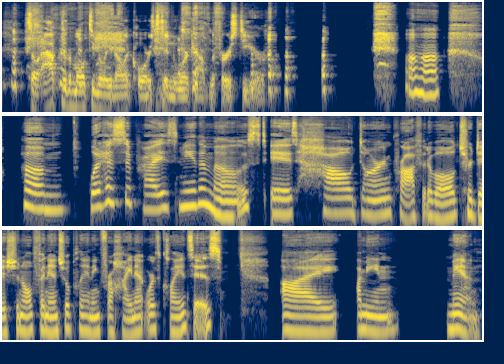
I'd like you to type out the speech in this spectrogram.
right. so after the multi million dollar course didn't work out in the first year. uh huh. Um, what has surprised me the most is how darn profitable traditional financial planning for high net worth clients is. I, I mean, man,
